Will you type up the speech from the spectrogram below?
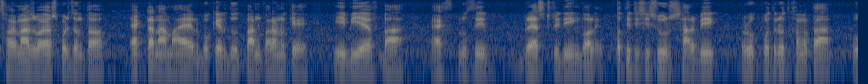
ছয় মাস বয়স পর্যন্ত একটানা মায়ের বুকের দুধ পান করানোকে ইবিএফ বা এক্সক্লুসিভ ব্রেস্ট ফিডিং বলে। প্রতিটি শিশুর সার্বিক রোগ প্রতিরোধ ক্ষমতা ও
